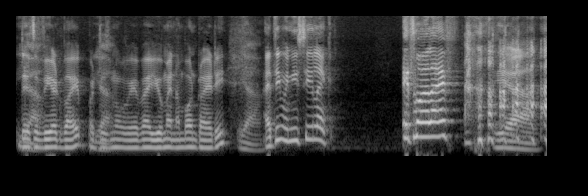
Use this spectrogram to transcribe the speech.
there's a weird vibe, but there's no weird vibe. You're my number one priority. Yeah. I think when you see like, it's my life. yeah.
